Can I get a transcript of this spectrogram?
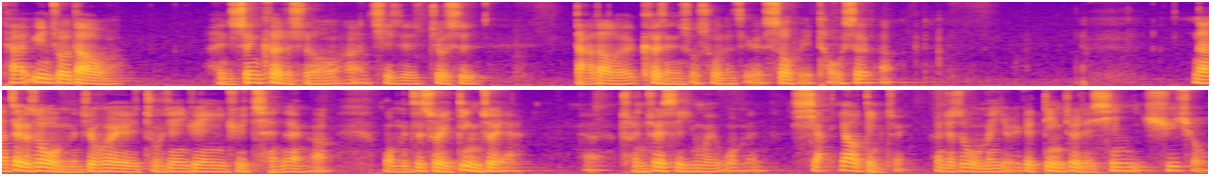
它运作到很深刻的时候啊，其实就是达到了课程所说的这个社会投射啊。那这个时候我们就会逐渐愿意去承认啊，我们之所以定罪啊，呃，纯粹是因为我们想要定罪，那就是我们有一个定罪的心理需求，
